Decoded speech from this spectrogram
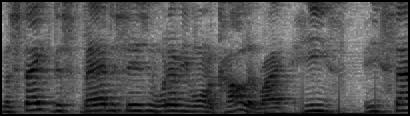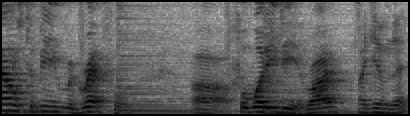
mistake, this bad decision, whatever you want to call it, right? He's he sounds to be regretful uh, for what he did, right? I give him that.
